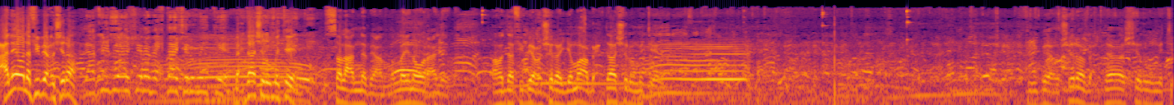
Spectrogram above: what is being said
عليه ولا في بيع وشراء؟ لا في بيع شراء ب 11 و200 ب 11 و200 الصلاة على النبي يا عم الله ينور عليك. أهو ده في بيع وشراء يا جماعة ب 11 و200 في بيع وشراء ب 11 و200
